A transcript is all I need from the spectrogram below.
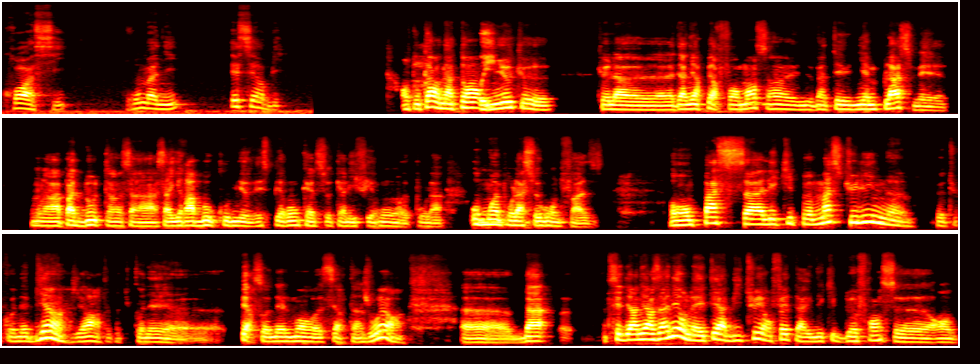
Croatie, Roumanie et Serbie. En tout cas, on attend mieux que, que la, dernière performance, hein, une 21e place, mais on n'aura pas de doute, hein, ça, ça, ira beaucoup mieux. Espérons qu'elles se qualifieront pour la, au moins pour la seconde phase. On passe à l'équipe masculine tu connais bien, Gérard, tu connais euh, personnellement euh, certains joueurs. Euh, bah, ces dernières années, on a été habitué en fait à une équipe de France en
